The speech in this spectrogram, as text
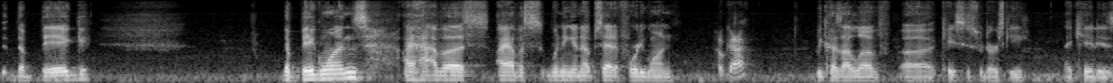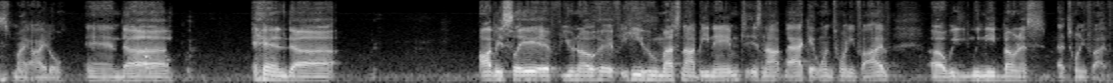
the big the big ones, I have us I have us winning an upset at 41 Okay. because I love uh, Casey Swiderski. That kid is my idol, and uh, and uh, obviously, if you know if he who must not be named is not back at 125, uh, we we need bonus at 25.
